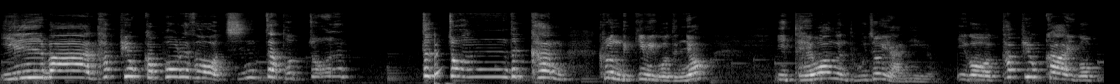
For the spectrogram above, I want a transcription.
일반 타피오카 펄에서 진짜 더 쫀 득쫀득한 그런 느낌이거든요. 이 대왕은 도저히 아니에요. 이거 타피오카 이거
